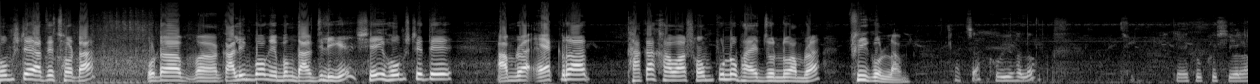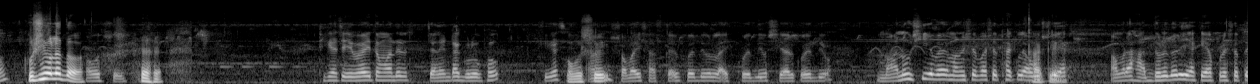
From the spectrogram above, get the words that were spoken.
হোমস্টে আছে ছটা ওটা কালিম্পং এবং দার্জিলিংয়ে সেই হোমস্টেতে আমরা এক রাত থাকা খাওয়া সম্পূর্ণ ভাইয়ের জন্য আমরা ফ্রি করলাম। আচ্ছা খুবই ভালো। খুব খুশি হলাম। খুশি হলে তো? অবশ্যই। ঠিক আছে এবারে তোমাদের চ্যানেলটা গ্রোথ হোক। ঠিক আছে? অবশ্যই। সবাই সাবস্ক্রাইব করে দিও লাইক করে দিও শেয়ার করে দিও। মানুষই এবার মানুষের পাশে থাকলে অবশ্যই আমরা হাত ধরে ধরেই একে অপরের সাথে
